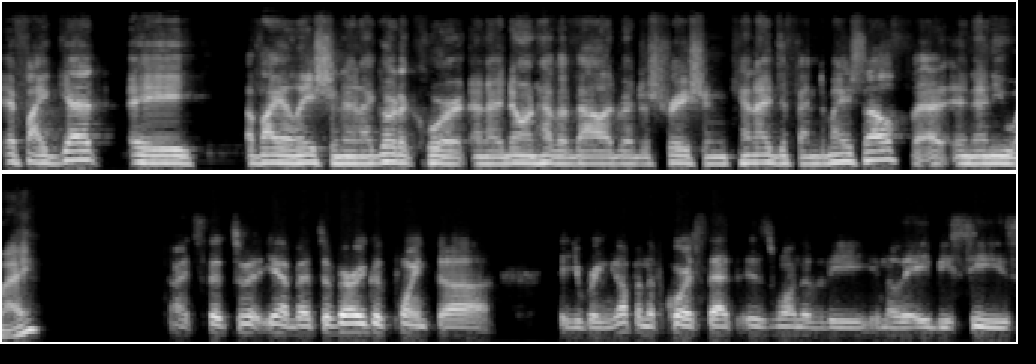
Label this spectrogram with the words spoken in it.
if I get a a violation and I go to court and I don't have a valid registration, can I defend myself uh, in any way? So that's a, yeah, that's a very good point. Uh, that you're bringing up. And of course, that is one of the you know the ABCs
